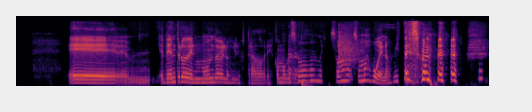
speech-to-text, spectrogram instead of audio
em, dentro del mundo de los ilustradores. Como que son, son, son, más buenos, ¿viste?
